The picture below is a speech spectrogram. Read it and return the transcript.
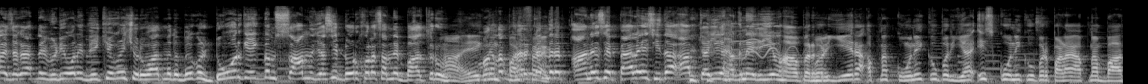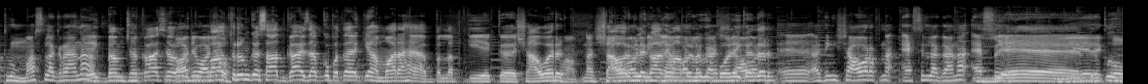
अगर आपने वीडियो वाली देखी होगी शुरुआत में तो बिल्कुल डोर के एकदम सामने जैसे डोर खोला सामने बाथरूम हाँ, एकदम मतलब घर के अंदर आने से पहले ही सीधा आप चाहिए हगने जाइए वहाँ पर। और ये रहा अपना कोने के ऊपर या इस कोने के ऊपर पड़ा है अपना बाथरूम मस्त लग रहा है ना? एकदम झकास है। बाथरूम के साथ गाइस आपको पता है कि हमारा है मतलब की एक शावर हाँ, अपना शावर भी लगा दे वहाँ पर कोने के अंदर। आई थिंक शावर अपना ऐसे लगाना ऐसे। ये देखो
